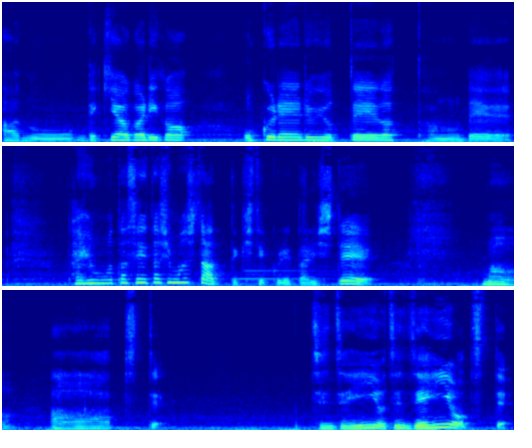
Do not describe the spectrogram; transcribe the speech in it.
あの出来上がりが遅れる予定だったので大変お待たせいたしましたって来てくれたりしてまああーっつって。全然いいよ全然いいよっつって。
